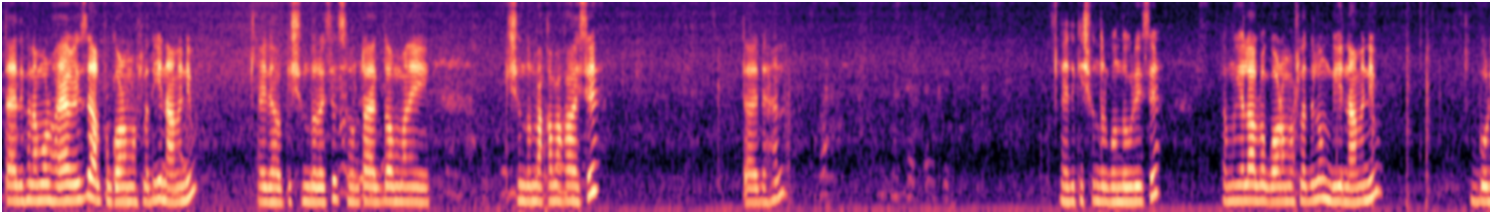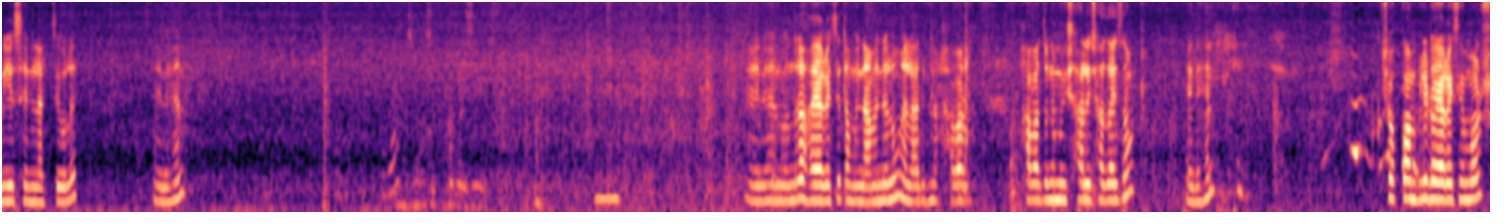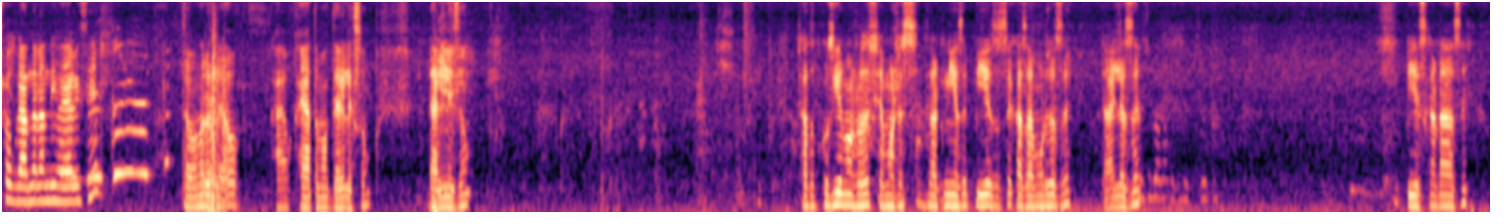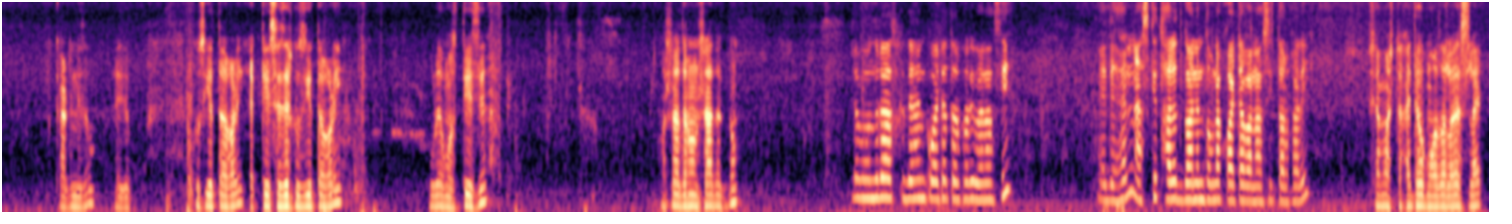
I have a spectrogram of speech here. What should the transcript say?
তাই দেখুন, আমার হয়ে গেছে, অল্প গরম মশলা দিয়ে নামে নিম। এই দেখো কি সুন্দর হয়েছে, ঝোলটা একদম মানে কি সুন্দর মাখা মাখা হয়েছে। তাই দেখেন। এই দেখি সুন্দর গন্ধ বেরিয়েছে। তা মুই এলা অল্প গরম মশলা দিলাম, দিয়ে নামে নিম। বড়িয়ে সেন লাগছে বলে। এই দেখেন। এই দেখেন বন্ধুরা, হয়ে গেছে তা মুই নামে নিলাম, এলা দেখেন খাবার খাবার জন্য মুই শালি সাজাইছাম। এই দেখেন। সব কমপ্লিট হয়ে গেছে মোর, সব রান্দা রান্দি হয়ে গেছে। তা বন্ধুরা দেখো খায়া তোমাকে দেখে লিখছো ডাল নিছো সাতত কুচিয়ের মাংস আছে, সে মাছের চাটনি আছে, পেঁয়াজ আছে, কাঁচা মরিচ আছে। ডাল আছে পেঁয়াজ কাটা আছে। কাটি নিছো এই যে কুচিয়ের তরকারি এক কেজি সাইজের কুচিয়ের তরকারি। পুরো মস্তি হয়েছে। অসাধারণ স্বাদ একদম। বন্ধুরা আজকে দেখেন কয়টা তরকারি বানাছি। এই দেখেন আজকে থালেত গনেন তোমরা কয়টা বানাছি তরকারি। সে মাছটা খাইতে খুব মজা লাগে স্লাইড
